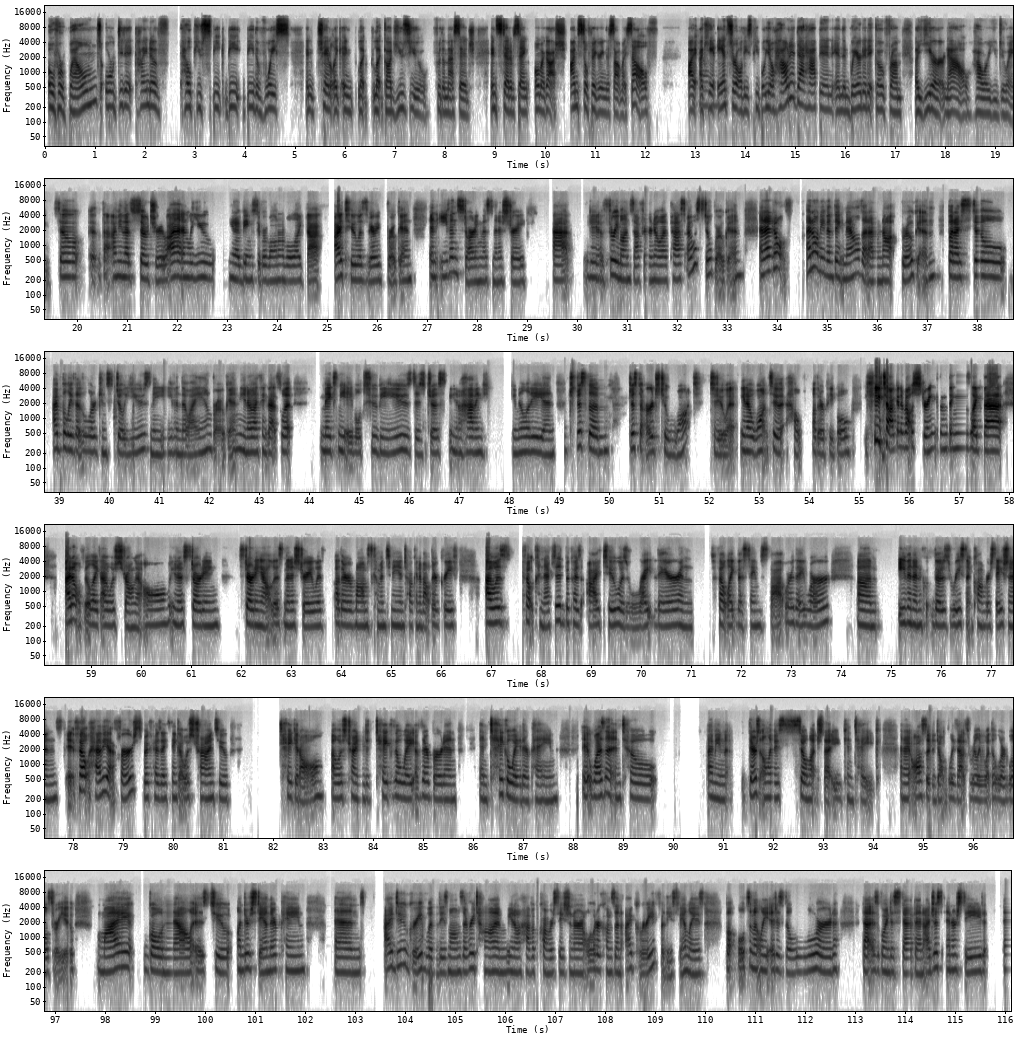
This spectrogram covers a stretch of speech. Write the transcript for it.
overwhelmed or did it kind of help you speak be be the voice and channel like and like let god use you for the message instead of saying oh my gosh i'm still figuring this out myself I, yeah. I can't answer all these people. You know, how did that happen? And then where did it go from a year now? How are you doing? So, uh, that, I mean, that's so true. I, and you, you know, being super vulnerable like that, I too was very broken. And even starting this ministry at, you know, three months after Noah passed, I was still broken. And I don't, I don't even think now that I'm not broken, but I still I believe that the Lord can still use me even though I am broken. You know, I think that's what makes me able to be used is just, you know, having humility and just the just the urge to want to do it, you know, want to help other people. You talking about strength and things like that. I don't feel like I was strong at all, you know, starting starting out this ministry with other moms coming to me and talking about their grief. I was felt connected because I too was right there and felt like the same spot where they were. Um, even in those recent conversations, it felt heavy at first because I think I was trying to take it all. I was trying to take the weight of their burden and take away their pain. It wasn't until, I mean, there's only so much that you can take. And I also don't believe that's really what the Lord wills for you. My goal now is to understand their pain. And I do grieve with these moms every time, you know, have a conversation or an order comes in. I grieve for these families, but ultimately it is the Lord that is going to step in. I just intercede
